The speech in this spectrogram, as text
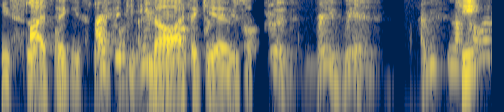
He slept I think- on. He I think he is. No. I think he He's is. not good. Very weird. Have you seen that He- card?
